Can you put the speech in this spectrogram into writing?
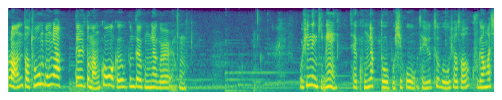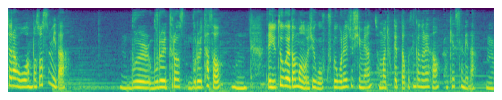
물론 더 좋은 공약들도 많고 그분들 공약을 음, 오시는 김에 제 공약도 보시고 제 유튜브 오셔서 구경하시라고 한번 썼습니다. 음, 물 물을 틀어 물을 타서 음, 제 유튜브에도 한번 오시고 구독을 해주시면 정말 좋겠다고 생각을 해서 그렇게 했습니다. 음.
